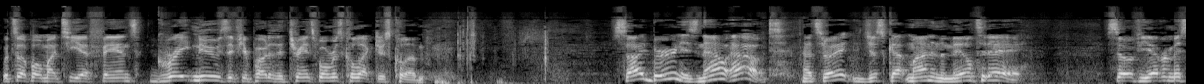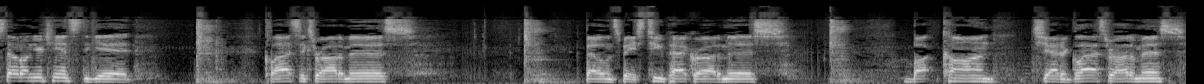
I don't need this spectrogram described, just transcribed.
What's up, all my TF fans? Great news if you're part of the Transformers Collectors Club. Sideburn is now out. That's right, just got mine in the mail today. So if you ever missed out on your chance to get Classics Rodimus, Battle in Space 2 pack Rodimus, BotCon Shattered Glass Rodimus,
